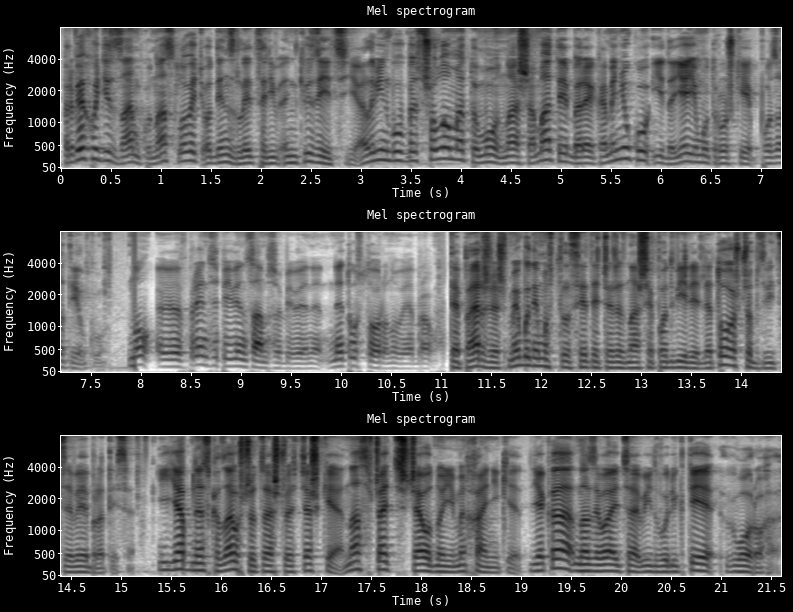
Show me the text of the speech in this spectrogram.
При виході з замку нас ловить один з лицарів інквізиції, але він був без шолома, тому наша мати бере каменюку і дає йому трошки по затилку. Ну, е, в принципі, він сам собі винен, не ту сторону вибрав. Тепер же ж ми будемо стелсити через наше подвір'я для того, щоб звідси вибратися. І я б не сказав, що це щось тяжке. Нас вчать ще одної механіки, яка називається відволікти ворога.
